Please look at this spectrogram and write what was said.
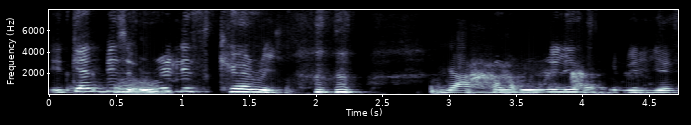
It can be Mm. really scary. yeah really scary, yes.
